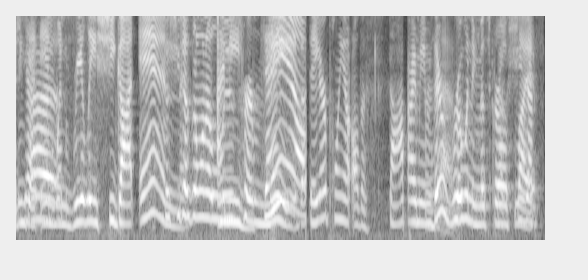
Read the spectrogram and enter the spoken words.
didn't get in when really she got in. Because she doesn't want to I lose mean, her damn. maid. They are pulling out all the stops. I mean, for they're this. ruining this girl's she's at- life.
